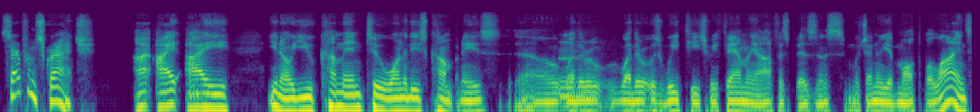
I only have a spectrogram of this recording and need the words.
start from scratch. I I, I you know you come into one of these companies, uh, mm-hmm. whether whether it was We Teach Me Family Office Business, which I know you have multiple lines,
